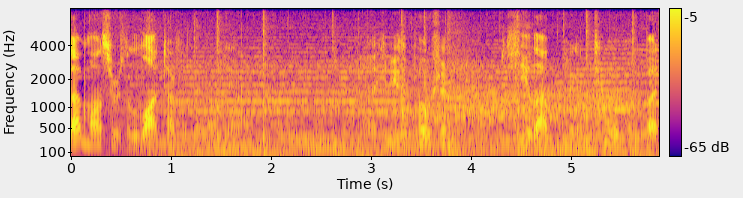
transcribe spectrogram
That monster was a lot tougher than they normally are. Uh, I can use a potion to heal up. I got two of them, but.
